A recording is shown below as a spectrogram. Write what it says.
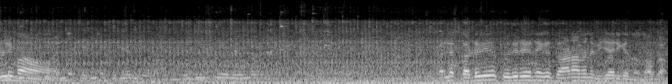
പുള്ളിമാൻ വല്ല കടുവയോ കുതിരേനെയൊക്കെ കാണാമെന്ന് വിചാരിക്കുന്നു നോക്കാം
